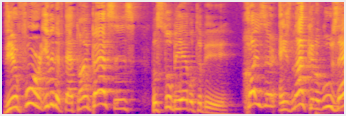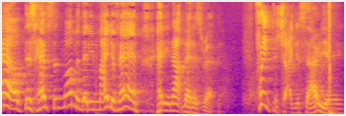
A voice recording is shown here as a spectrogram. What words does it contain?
therefore, even if that time passes, he'll still be able to be chayzer, and he's not going to lose out this hefset moment that he might have had had he not met his Rebbe. Frank the Shagasarye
